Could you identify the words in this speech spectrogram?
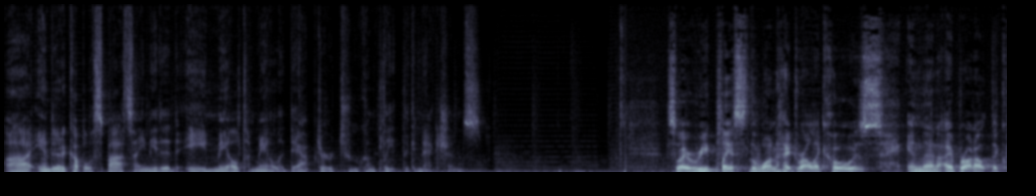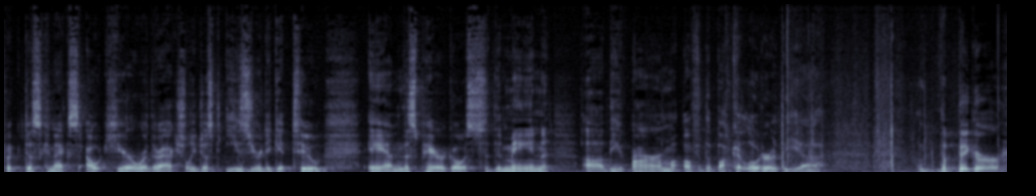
Uh, and in a couple of spots, I needed a male to male adapter to complete the connections. So I replaced the one hydraulic hose and then I brought out the quick disconnects out here where they're actually just easier to get to. And this pair goes to the main, uh, the arm of the bucket loader, the, uh, the bigger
